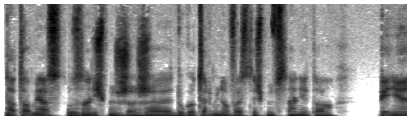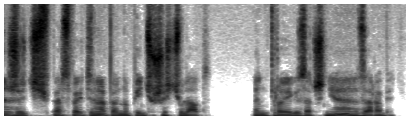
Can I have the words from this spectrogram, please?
Natomiast uznaliśmy, że, że długoterminowo jesteśmy w stanie to pieniężyć. W perspektywie na pewno 5-6 lat ten projekt zacznie mhm. zarabiać.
